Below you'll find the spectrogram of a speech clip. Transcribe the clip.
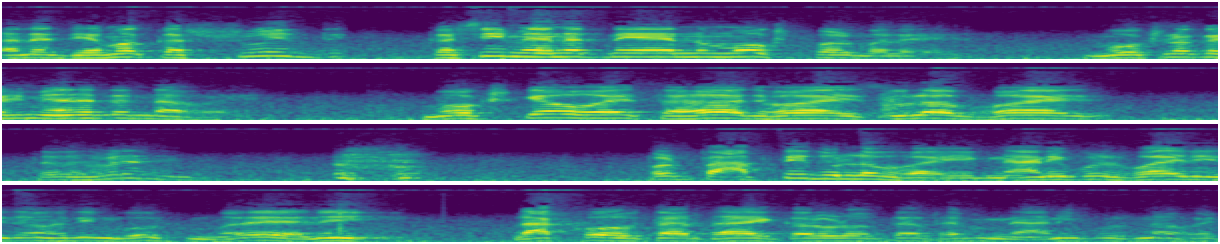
અને જેમાં કશું કશી મહેનત નહીં એનું મોક્ષ ફળ મળે. મોક્ષ નો કશી મહેનત જ ના હોય. મોક્ષ કેવો હોય? સહજ હોય સુલભ હોય. તમે સમજે પણ પ્રાપ્તિ દુર્લભ હોય. જ્ઞાની પુરુષ હોય નહીં તો મોક્ષ મળે નહીં. લાખો અવતાર થાય કરોડો અવતાર થાય જ્ઞાની પુરુષ ના હોય.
